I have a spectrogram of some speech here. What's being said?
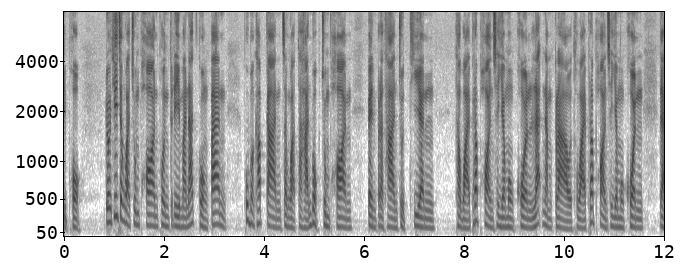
2556 โดยที่จังหวัดชุมพรพลตรีมานัทกวงแป้น ผู้บังคับการจังหวัดทหารบกชุมพร เป็นประธานจุดเทียน ถวายพระพรชัยมงคล และนำกล่าว ถวายพระพรชัยมงคลแด่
